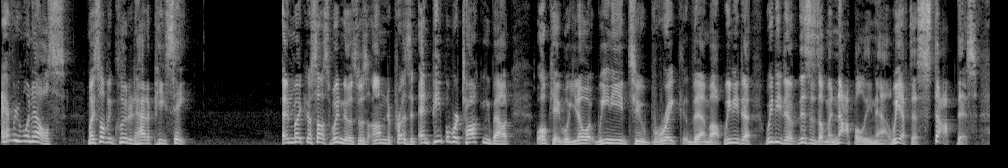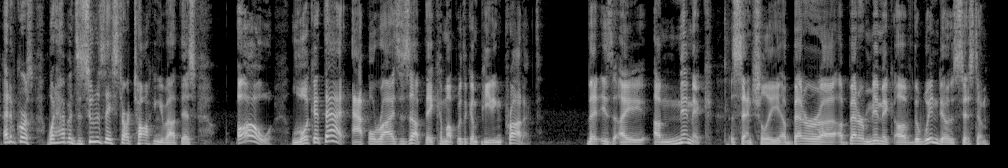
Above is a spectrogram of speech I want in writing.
Everyone else, myself included, had a PC and Microsoft's Windows was omnipresent. And people were talking about, okay, well, you know what? We need to break them up. We need to, we need to, this is a monopoly now. We have to stop this. And of course, what happens as soon as they start talking about this? Oh, look at that. Apple rises up. They come up with a competing product. that is a, a mimic, essentially, a better uh, a better mimic of the Windows system.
